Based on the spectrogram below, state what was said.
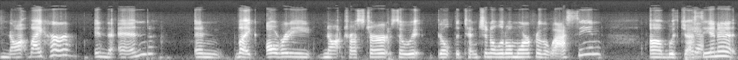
not like her in the end and like already not trust her so it built the tension a little more for the last scene um with Jesse in it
